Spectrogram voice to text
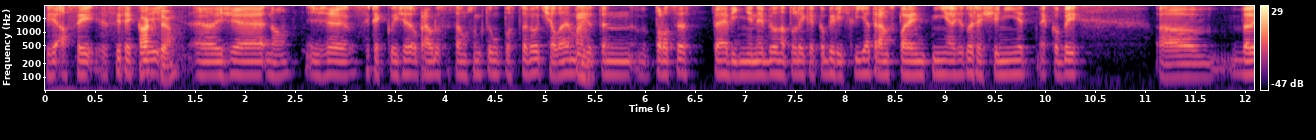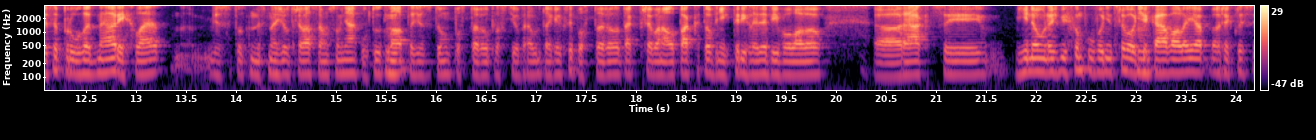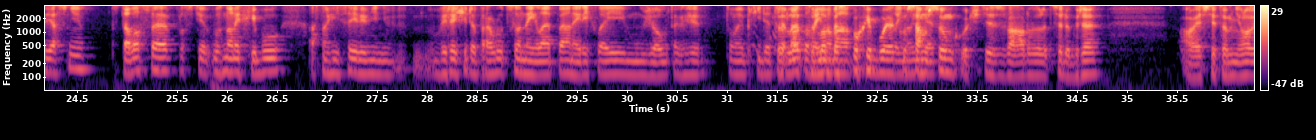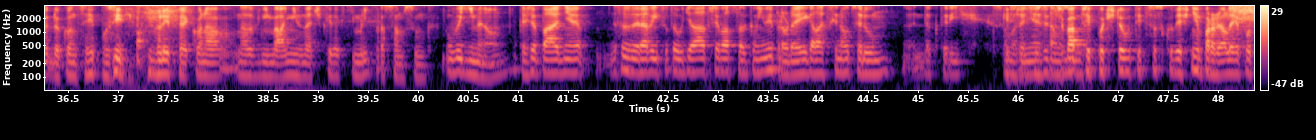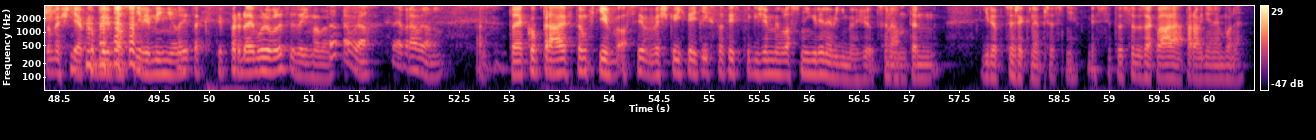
že asi si řekli, Fakt, že, no, že si řekli, že opravdu se Samsung k tomu postavil čelem hmm. a že ten proces té výměny byl natolik jakoby rychlý a transparentní a že to řešení je jakoby Uh, velice průhledné a rychlé, že se to nesnažil třeba Samsung nějak ututlat, hmm. takže se tomu postavil prostě opravdu tak, jak se postavil, tak třeba naopak to v některých lidech vyvolalo uh, reakci jinou, než bychom původně třeba hmm. očekávali a řekli si jasně, stalo se, prostě uznali chybu a snaží se ji vyřešit opravdu co nejlépe a nejrychleji můžou, takže to mi přijde třeba tohle, jako tohle zajímavá, bez pochybu jako Samsung věc. určitě zvládl velice dobře. A jestli to mělo dokonce i pozitivní vliv jako na, na vnímání značky, tak tím líp pro Samsung. Uvidíme, no. Každopádně jsem zvědavý, co to udělá třeba s celkovými prodeji Galaxy Note 7, do kterých samozřejmě Jestli si Samsung... třeba připočtou ty, co skutečně prodali a potom ještě jako by vlastně vyměnili, tak ty prodeje budou velice zajímavé. To je pravda, to je pravda, no. A to je jako právě v tom vtip asi veškerých těch statistik, že my vlastně nikdy nevíme, že, co nám ten výrobce řekne přesně, jestli to se to zakládá pravdě nebo ne.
